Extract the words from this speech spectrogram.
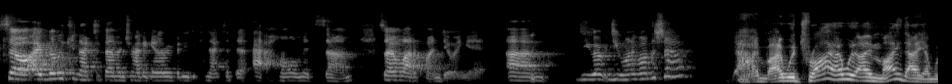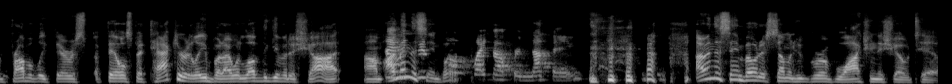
so i really connect with them and try to get everybody to connect at, the, at home it's um so i have a lot of fun doing it um do you do you want to go on the show I, I would try. I would. I might. I, I would probably fail, fail spectacularly, but I would love to give it a shot. Um, I'm in the same boat. Wipe out for nothing. I'm in the same boat as someone who grew up watching the show too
